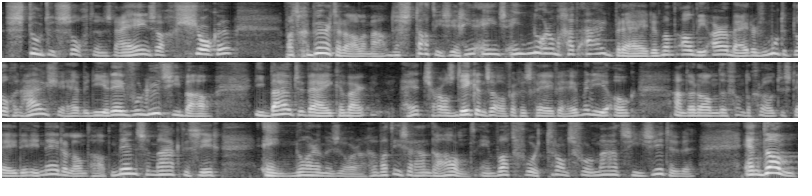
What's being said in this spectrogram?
stoeten ochtends naar heen zag schokken. Wat gebeurt er allemaal? De stad die zich ineens enorm gaat uitbreiden. Want al die arbeiders moeten toch een huisje hebben. Die revolutiebouw, die buitenwijken waar Charles Dickens over geschreven heeft, maar die je ook aan de randen van de grote steden in Nederland had. Mensen maakten zich enorme zorgen. Wat is er aan de hand? In wat voor transformatie zitten we? En dan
